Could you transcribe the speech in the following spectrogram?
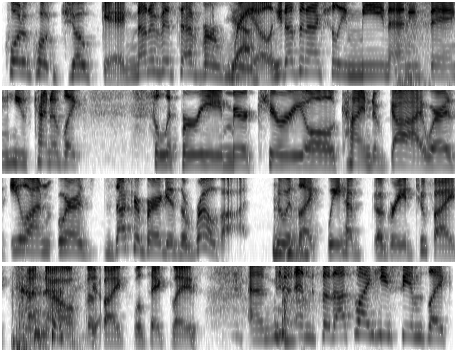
quote unquote joking. None of it's ever Yeah. real. He doesn't actually mean anything. He's kind of like slippery mercurial kind of guy whereas elon whereas zuckerberg is a robot who is Mhm. like we have agreed to fight and now the Yeah. fight will take place and and so that's why he seems like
